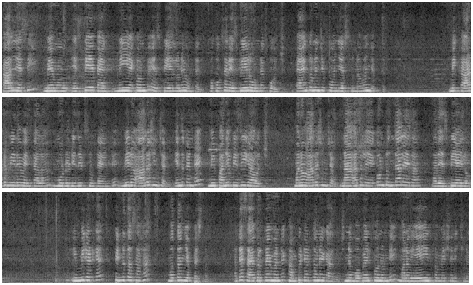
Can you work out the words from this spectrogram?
కాల్ చేసి మేము ఎస్బీఐ బ్యాంక్ మీ అకౌంట్ ఎస్బీఐలోనే ఉంటుంది. ఒక్కొక్కసారి ఎస్బీఐలో ఉండకపోవచ్చు. బ్యాంకు నుంచి ఫోన్ చేస్తున్నామని చెప్తారు. మీ కార్డు మీద వెనకాల మూడు డిజిట్స్ ఉంటాయంటే మీరు ఆలోచించరు. ఎందుకంటే మీ పని బిజీ కావచ్చు. మనం ఆలోచించాం నా అసలు అకౌంట్ ఉందా లేదా? అది ఎస్బీఐలో. ఇమ్మీడియట్గా పిన్నుతో సహా మొత్తం చెప్పేస్తాం. అంటే సైబర్ క్రైమ్ అంటే కంప్యూటర్తోనే కాదు. చిన్న మొబైల్ ఫోన్ ఉండి మనం ఏ ఇన్ఫర్మేషన్ ఇచ్చినా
